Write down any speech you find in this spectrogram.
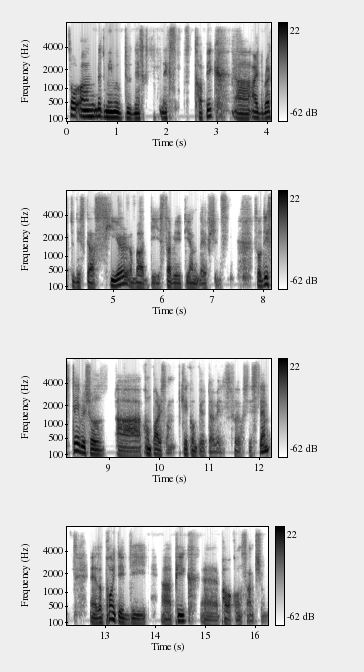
So um, let me move to next next topic. Uh, I'd like to discuss here about the stability and efficiency. So this table shows uh, comparison K computer with full system, and the point is the uh, peak uh, power consumption.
